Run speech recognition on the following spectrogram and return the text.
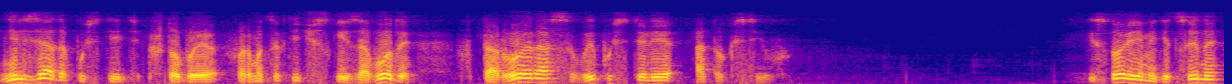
Нельзя допустить, чтобы фармацевтические заводы второй раз выпустили атоксил. История медицины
